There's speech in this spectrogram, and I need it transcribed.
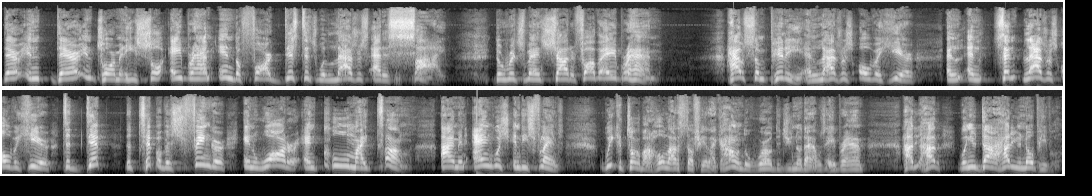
There in, there in torment, he saw Abraham in the far distance with Lazarus at his side. The rich man shouted, Father Abraham, have some pity and Lazarus over here, and, and send Lazarus over here to dip the tip of his finger in water and cool my tongue. I'm in anguish in these flames. We could talk about a whole lot of stuff here. Like, how in the world did you know that I was Abraham? How, do, how when you die, how do you know people?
